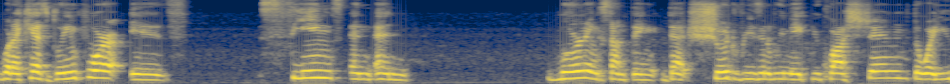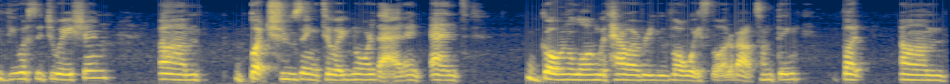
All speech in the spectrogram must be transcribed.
What I cast blame for is seeing and, and learning something that should reasonably make you question the way you view a situation. Um, but choosing to ignore that and and going along with however you've always thought about something but um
